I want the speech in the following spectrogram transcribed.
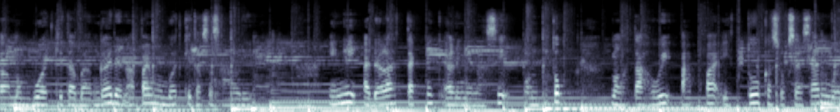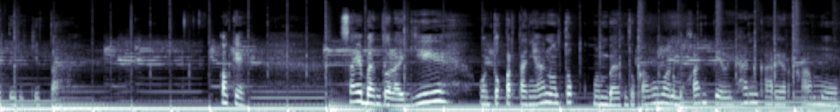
e, membuat kita bangga dan apa yang membuat kita sesali. Ini adalah teknik eliminasi untuk mengetahui apa itu kesuksesan buat diri kita. Oke, saya bantu lagi untuk pertanyaan untuk membantu kamu menemukan pilihan karir kamu.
